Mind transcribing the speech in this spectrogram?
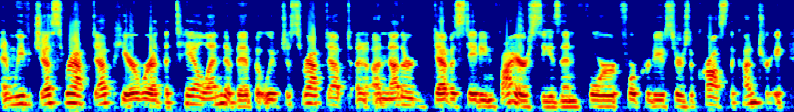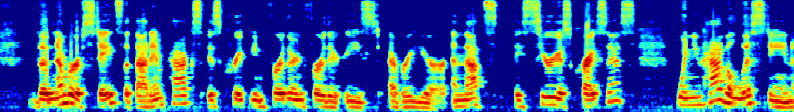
And we've just wrapped up here. We're at the tail end of it, but we've just wrapped up a, another devastating fire season for for producers across the country. The number of states that that impacts is creeping further and further east every year, and that's a serious crisis. When you have a listing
